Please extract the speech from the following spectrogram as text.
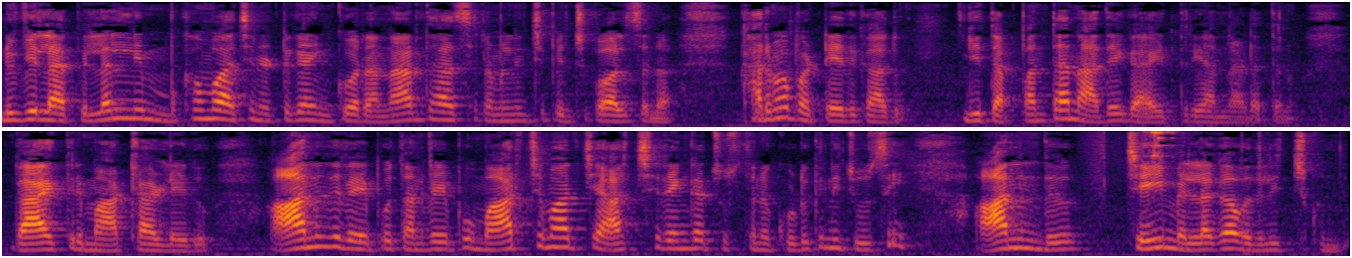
నువ్వు ఇలా పిల్లల్ని ముఖం వాచినట్టుగా ఇంకో అనాథాశ్రమం నుంచి పెంచుకోవాల్సిన కర్మ పట్టేది కాదు. ఈ తప్పంతా నాదే గాయత్రి అన్నాడు అతను. గాయత్రి మాట్లాడలేదు. ఆనంద్ వైపు తన వైపు మార్చి మార్చి ఆశ్చర్యంగా చూస్తున్న కొడుకుని చూసి ఆనంద్ చేయి మెల్లగా వదిలించుకుంది.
